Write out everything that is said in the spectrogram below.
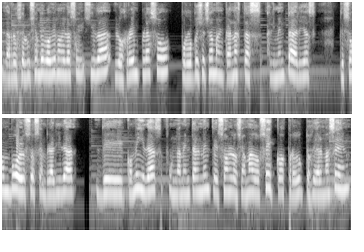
La resolución del gobierno de la ciudad los reemplazó por lo que ellos llaman canastas alimentarias, que son bolsos en realidad de comidas, fundamentalmente son los llamados secos, productos de almacén,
